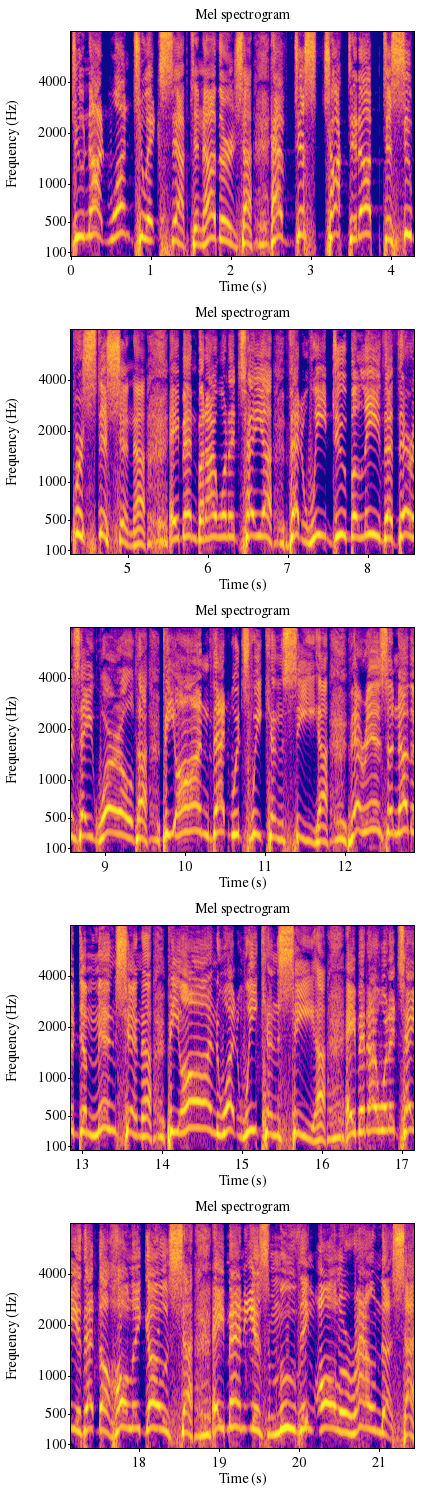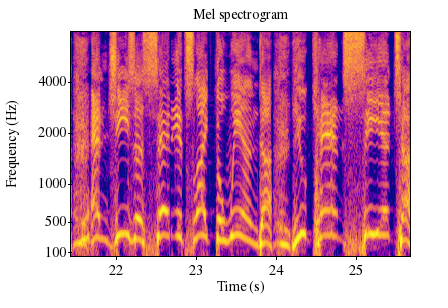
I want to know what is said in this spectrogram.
do not want to accept, and others uh, have just chalked it up to superstition. Uh, amen. But I want to tell you that we do believe that there is a world uh, beyond that which we can see. Uh, there is another dimension beyond what we can see. amen. I want to tell you that the Holy Ghost, amen, is moving all around us. and Jesus said it's like the wind. Uh, you can't see it, uh,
